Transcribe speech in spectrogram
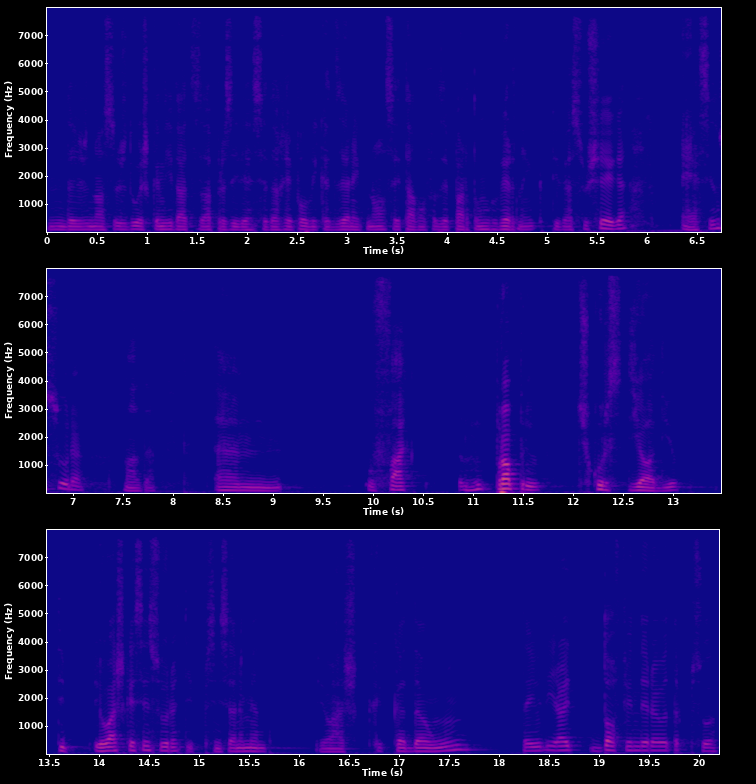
das nossas duas candidatas à presidência da República dizerem que não aceitavam fazer parte de um governo em que tivesse o Chega, é censura, malta um, o facto, o próprio discurso de ódio, tipo, eu acho que é censura, tipo, sinceramente. Eu acho que cada um tem o direito de ofender a outra pessoa.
